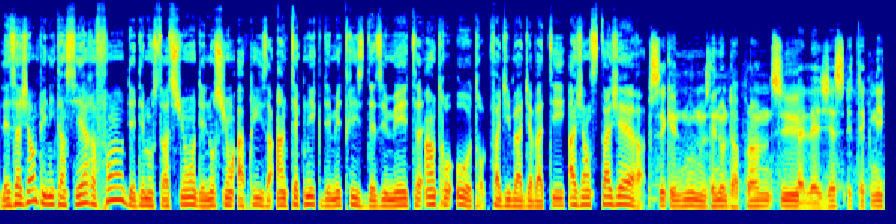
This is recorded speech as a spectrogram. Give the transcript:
les agents pénitentiaires font des démonstrations des notions apprises en technique de maîtrise des humides, entre autres. Fadima Diabaté, agent stagiaire. Ce que nous, nous venons d'apprendre sur les gestes et techniques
